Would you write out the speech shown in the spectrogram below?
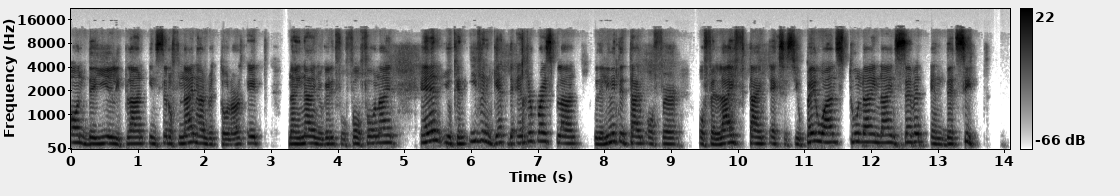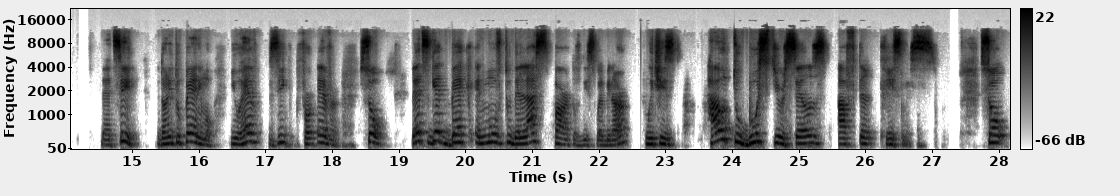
on the yearly plan instead of $900, $899, you get it for 449. And you can even get the enterprise plan with a limited time offer of a lifetime access. You pay once, 2997 and that's it. That's it. You don't need to pay anymore. You have Zik forever. So let's get back and move to the last part of this webinar, which is how to boost your sales after Christmas. So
